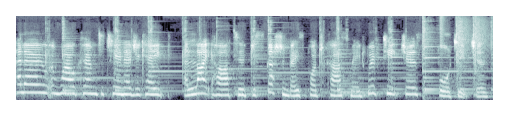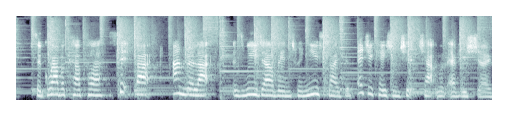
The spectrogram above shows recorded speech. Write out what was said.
Hello and welcome to Tea and Educate, a light-hearted discussion-based podcast made with teachers for teachers. So grab a cuppa, sit back and relax as we delve into a new slice of education chit-chat with every show.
